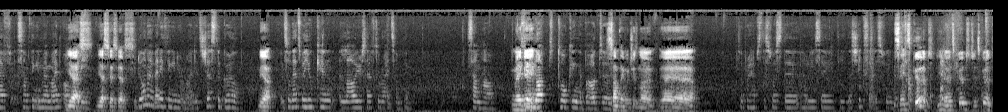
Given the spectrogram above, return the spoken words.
have something in my mind already. Yes, yes, yes, yes. You don't have anything in your mind. It's just the girl, Yeah, and so that's where you can allow yourself to write something. Somehow. maybe You're not talking about. Uh, something which is known. Yeah, yeah, yeah. yeah. So perhaps this was the how do you say the, the Schicksalsfilm. It's, it's good. You know, it's good. It's good.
